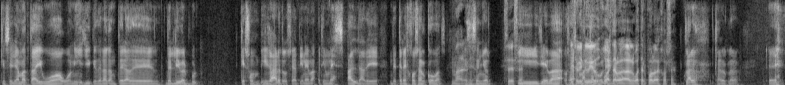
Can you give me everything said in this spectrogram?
que se llama Taiwo Awoniji, que es de la cantera del, del Liverpool, que es un bigardo, o sea, tiene, tiene una espalda de, de tres José Alcobas, Madre ese mía. señor, Sí, sí. y lleva, o sea, Eso que tú jugaste en- al, waterpolo, ¿eh, José? Claro, claro, claro. Eh,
